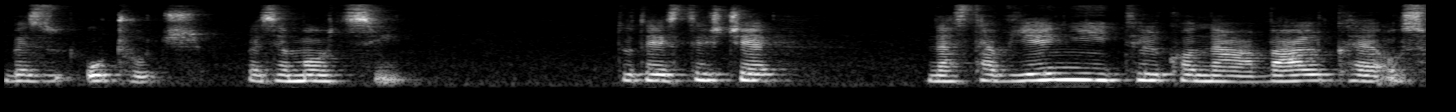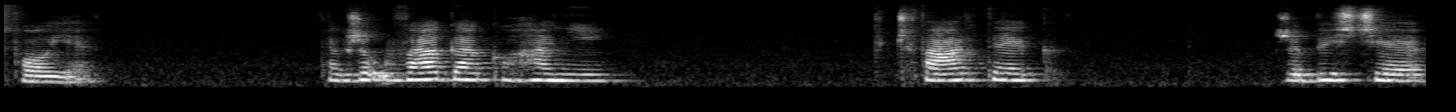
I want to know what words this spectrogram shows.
bez uczuć, bez emocji. Tutaj jesteście nastawieni tylko na walkę o swoje. Także uwaga, kochani, czwartek, żebyście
